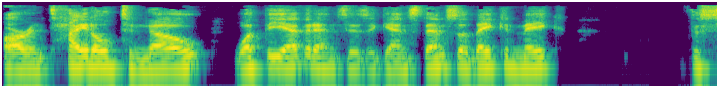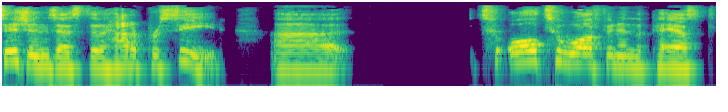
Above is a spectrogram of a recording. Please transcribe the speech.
are entitled to know what the evidence is against them so they can make decisions as to how to proceed. Uh, to, all too often in the past,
